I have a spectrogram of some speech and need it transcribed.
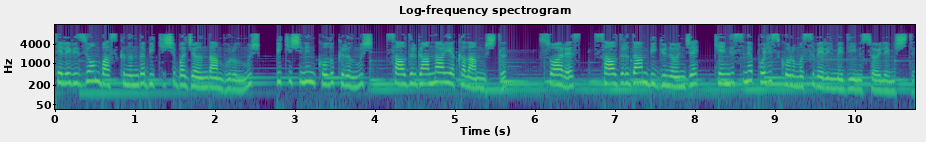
Televizyon baskınında bir kişi bacağından vurulmuş, bir kişinin kolu kırılmış, saldırganlar yakalanmıştı. Suarez, saldırıdan bir gün önce, kendisine polis koruması verilmediğini söylemişti.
